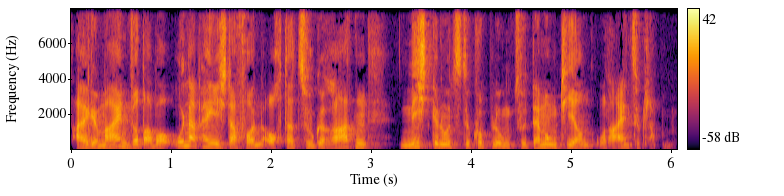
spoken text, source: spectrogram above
Allgemein wird aber unabhängig davon auch dazu geraten, nicht genutzte Kupplungen zu demontieren oder einzuklappen.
